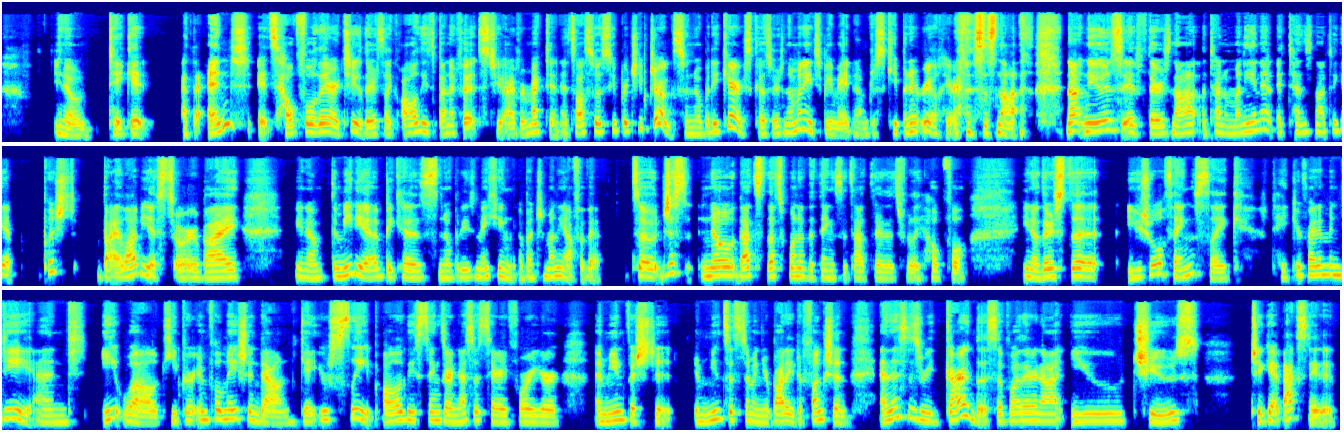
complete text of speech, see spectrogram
you know take it at the end, it's helpful there too. There's like all these benefits to ivermectin. It's also a super cheap drug, so nobody cares because there's no money to be made. I'm just keeping it real here. This is not not news. If there's not a ton of money in it, it tends not to get pushed by lobbyists or by, you know, the media because nobody's making a bunch of money off of it. So just know that's that's one of the things that's out there that's really helpful. You know, there's the usual things like take your vitamin D and eat well, keep your inflammation down, get your sleep. All of these things are necessary for your immune immune system and your body to function. And this is regardless of whether or not you choose to get vaccinated.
